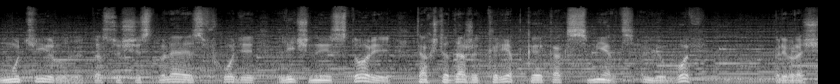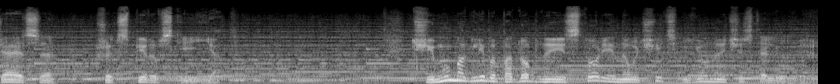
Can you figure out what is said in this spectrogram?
мутирует, осуществляясь в ходе личной истории, так что даже крепкая, как смерть, любовь превращается в шекспировский яд. Чему могли бы подобные истории научить юное честолюбие?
